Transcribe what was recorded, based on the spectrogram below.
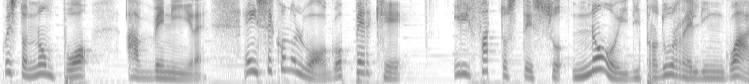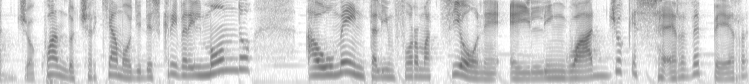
Questo non può avvenire. E in secondo luogo perché il fatto stesso noi di produrre linguaggio quando cerchiamo di descrivere il mondo aumenta l'informazione e il linguaggio che serve per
